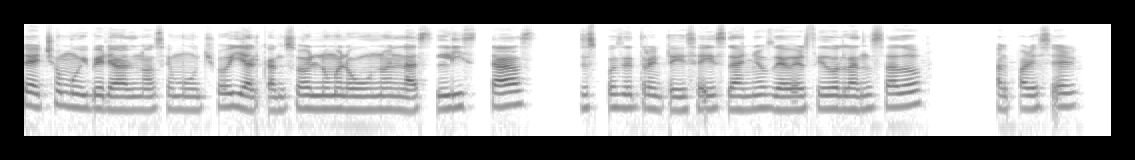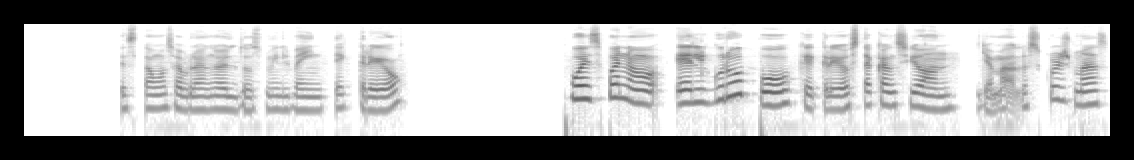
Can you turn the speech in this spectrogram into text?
Se ha hecho muy viral no hace mucho y alcanzó el número uno en las listas después de 36 años de haber sido lanzado. Al parecer, estamos hablando del 2020, creo. Pues bueno, el grupo que creó esta canción, llamada Los Christmas,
